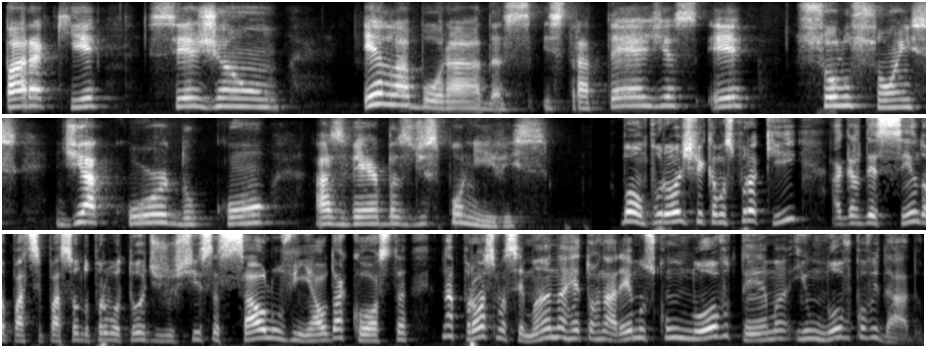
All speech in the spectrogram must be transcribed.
para que sejam elaboradas estratégias e soluções de acordo com as verbas disponíveis. Bom, por hoje ficamos por aqui, agradecendo a participação do promotor de justiça Saulo Vinhal da Costa. Na próxima semana retornaremos com um novo tema e um novo convidado.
